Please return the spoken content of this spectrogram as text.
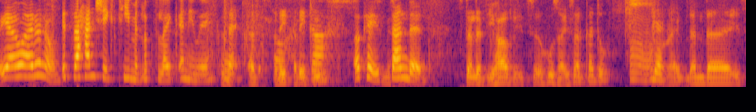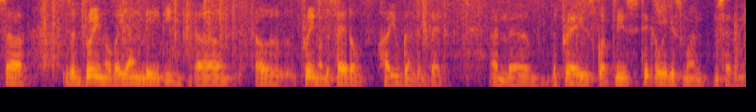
Yeah, well, I don't know. It's a handshake team, it looks like, anyway. Are Next. Are, are they, are they Oh, twins? Okay, Sister- standard. Standard. You have it's uh, who's that? Is that Gado? Yes. Right. And uh, it's a it's a drawing of a young lady uh, uh, praying on the side of her Ugandan bed, and um, the prayer is, God, please take away this man Museveni.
